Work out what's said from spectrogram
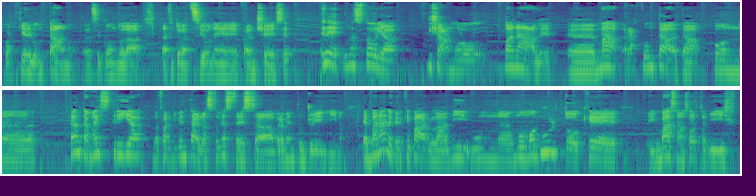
quartiere lontano, eh, secondo la, la titolazione francese, ed è una storia, diciamolo, banale, eh, ma raccontata con eh, tanta maestria da far diventare la storia stessa veramente un gioiellino. È banale perché parla di un, un uomo adulto che, in base a una sorta di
